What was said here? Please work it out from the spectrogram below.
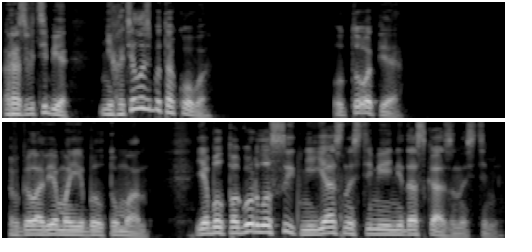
Разве тебе не хотелось бы такого? Утопия. В голове моей был туман. Я был по горло сыт неясностями и недосказанностями.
